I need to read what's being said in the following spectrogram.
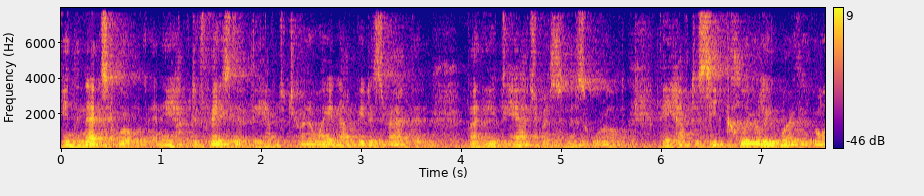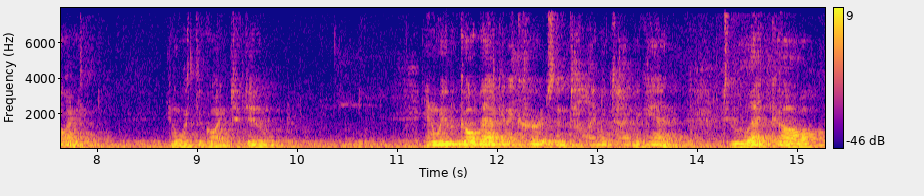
in the next world, and they have to face it. They have to turn away and not be distracted by the attachments in this world. They have to see clearly where they're going and what they're going to do. And we would go back and encourage them time and time again to let go,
